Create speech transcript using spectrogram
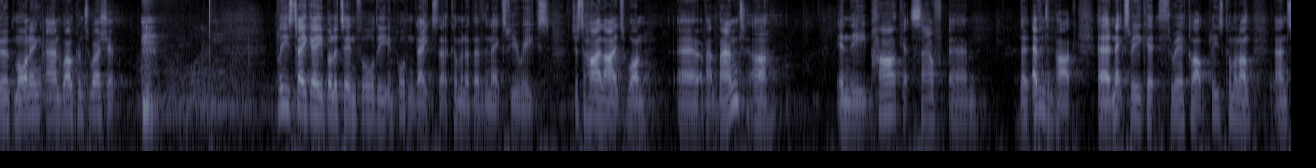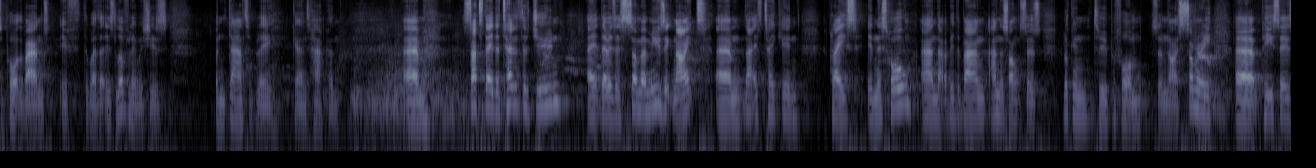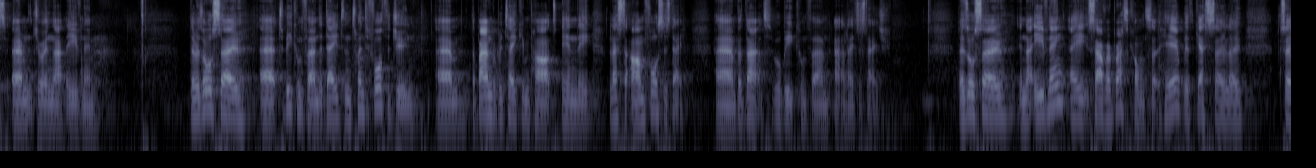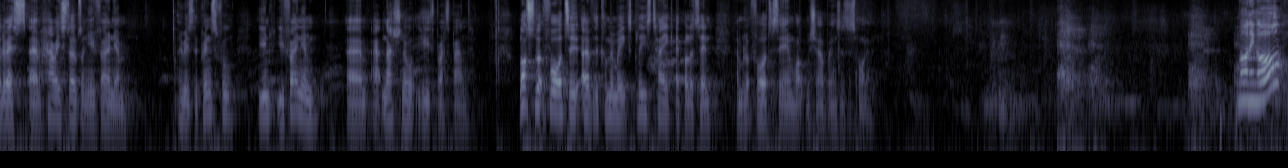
Good morning and welcome to worship. Please take a bulletin for all the important dates that are coming up over the next few weeks. Just to highlight one uh, about the band, uh, in the park at South, um, no, Evington Park, uh, next week at three o'clock. Please come along and support the band if the weather is lovely, which is undoubtedly going to happen. Um, Saturday, the 10th of June, uh, there is a summer music night um, that is taking place in this hall, and that would be the band and the songsters looking to perform some nice summery uh, pieces um, during that evening. There is also, uh, to be confirmed, the date on the 24th of June. Um, the band will be taking part in the Leicester Armed Forces Day, um, but that will be confirmed at a later stage. There's also, in that evening, a Salvo Brass concert here with guest solo soloist um, Harry Stubbs on euphonium, who is the principal euphonium um, at National Youth Brass Band. Lots to look forward to over the coming weeks. Please take a bulletin and we look forward to seeing what Michelle brings us this morning. Morning, all.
